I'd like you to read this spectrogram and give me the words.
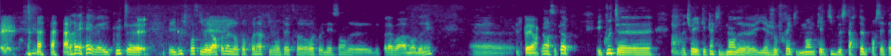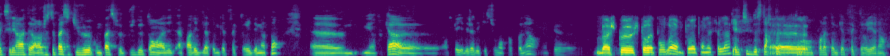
ouais, bah, écoute, euh, écoute, je pense qu'il va y avoir pas mal d'entrepreneurs qui vont être reconnaissants de ne pas l'avoir abandonné. Euh, J'espère. Non, c'est top. Écoute, euh, tu vois, il y a quelqu'un qui demande, il y a Geoffrey qui demande quel type de startup pour cet accélérateur. Alors, je ne sais pas si tu veux qu'on passe plus de temps à, à, parler de la Tomcat Factory dès maintenant, euh, mais en tout cas, euh, en tout cas, il y a déjà des questions d'entrepreneurs. Bah, je peux, je peux répondre. Ouais, on peut répondre à celle-là. Quel type de startup pour, pour, la Tomcat Factory alors?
